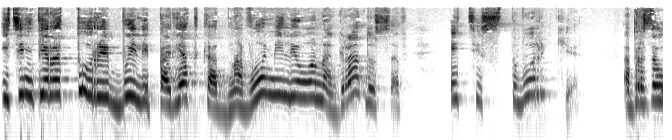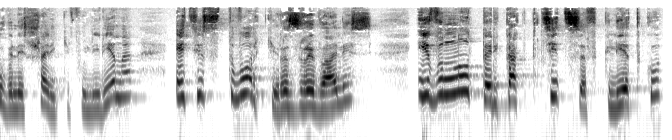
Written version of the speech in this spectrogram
и температуры были порядка одного миллиона градусов, эти створки, образовывались шарики фуллерена, эти створки разрывались, и внутрь, как птица в клетку,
